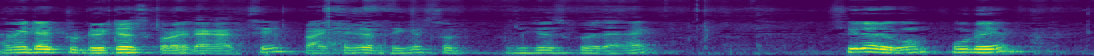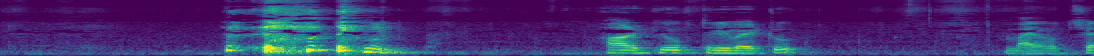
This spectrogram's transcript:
আমি এটা একটু ডিটেলস করে দেখাচ্ছি প্রায় শেষের দিকে ডিটেলস করে দেখাই। ছিল এরকম ফোরে r cube three by two by হচ্ছে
